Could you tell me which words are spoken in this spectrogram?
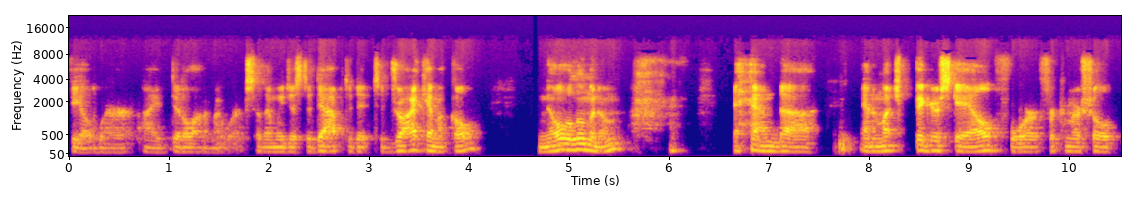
field where I did a lot of my work. So then we just adapted it to dry chemical, no aluminum, and uh, and a much bigger scale for for commercial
